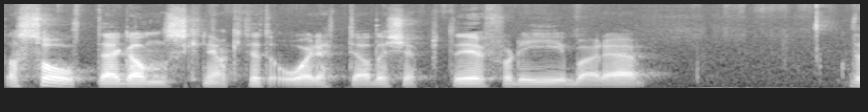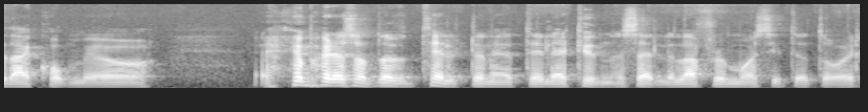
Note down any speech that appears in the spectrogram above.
da solgte jeg ganske nøyaktig et år etter jeg hadde kjøpt de, fordi bare Det der kom jo Jeg bare satt og telte ned til jeg kunne selge det, for du må sitte et år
